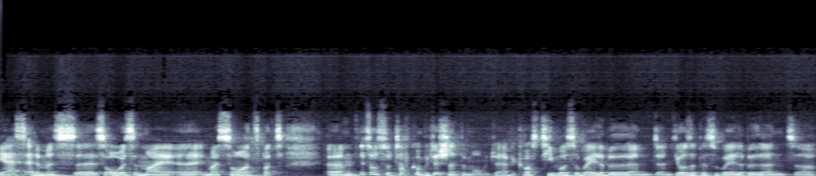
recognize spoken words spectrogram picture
Yes, Adam is, uh, is always in my uh, in my thoughts, but um, it's also tough competition at the moment, yeah, because Teemu is available and, and Josip is available, and uh,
